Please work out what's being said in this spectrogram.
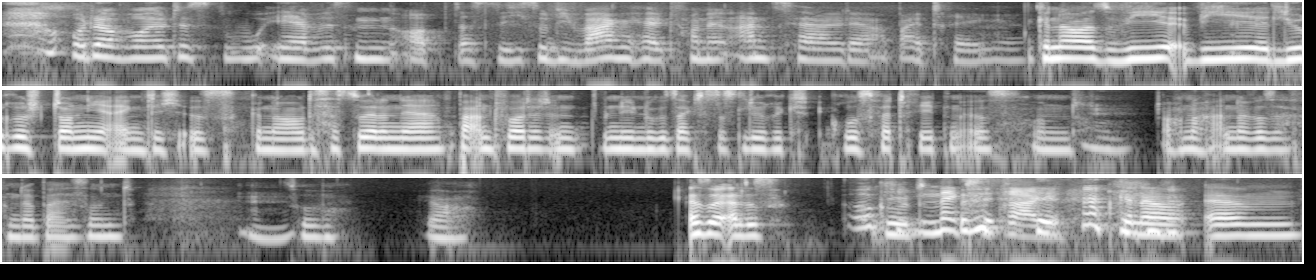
Oder wolltest du eher wissen, ob das sich so die Waage hält von der Anzahl der Beiträge? Genau, also wie, wie lyrisch Johnny eigentlich ist. Genau, das hast du ja dann ja beantwortet, indem du gesagt hast, dass Lyrik groß vertreten ist und Mhm. auch noch andere Sachen dabei sind. Mhm. So, ja. Also alles Okay, Gut. nächste Frage. genau. ähm,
